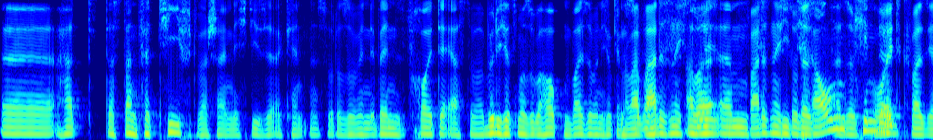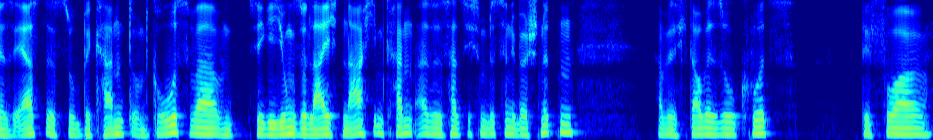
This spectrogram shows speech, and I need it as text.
äh, hat das dann vertieft wahrscheinlich, diese Erkenntnis oder so, wenn, wenn Freud der Erste war. Würde ich jetzt mal so behaupten, weiß aber nicht, ob Genau, das aber so war das nicht so, Aber, ähm, war das nicht so, dass also Freud quasi als erstes so bekannt und groß war und C.G. Jung so leicht nach ihm kann? Also es hat sich so ein bisschen überschnitten, aber ich glaube, so kurz bevor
